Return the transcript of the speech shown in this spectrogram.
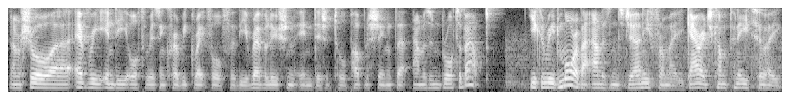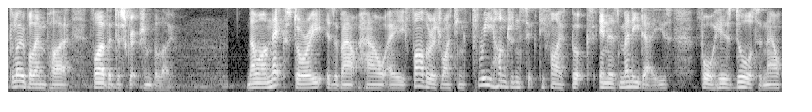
And I'm sure uh, every indie author is incredibly grateful for the revolution in digital publishing that Amazon brought about. You can read more about Amazon's journey from a garage company to a global empire via the description below. Now, our next story is about how a father is writing 365 books in as many days for his daughter. Now,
